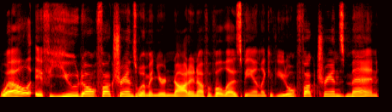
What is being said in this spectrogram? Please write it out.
well, if you don't fuck trans women, you're not enough of a lesbian. Like if you don't fuck trans men,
